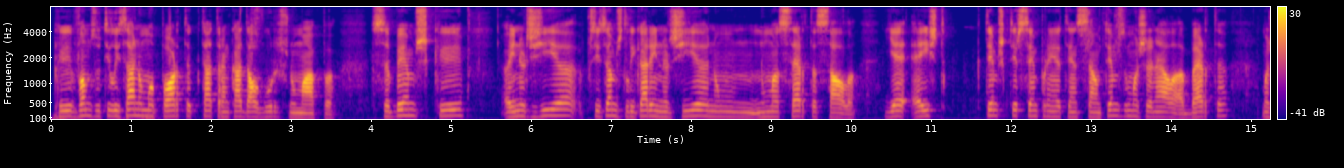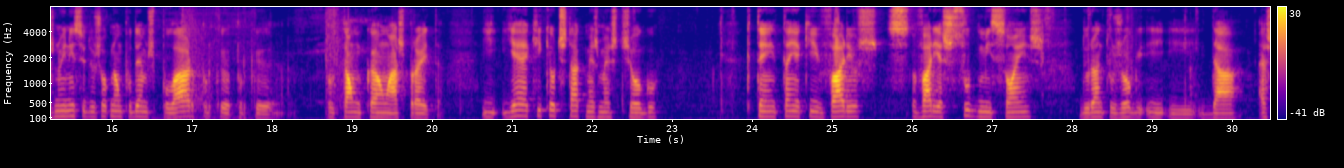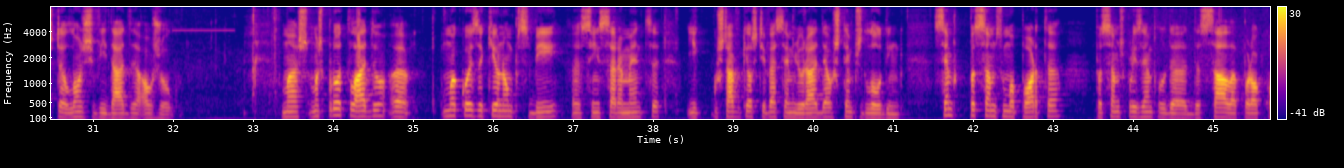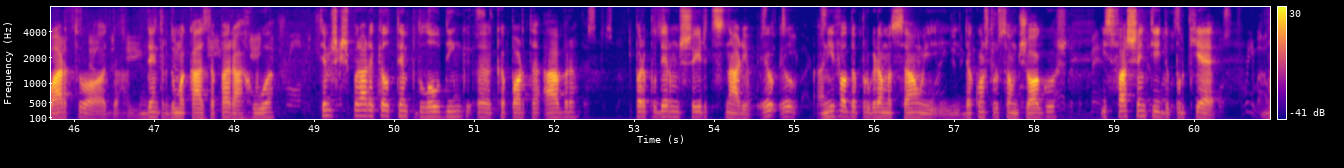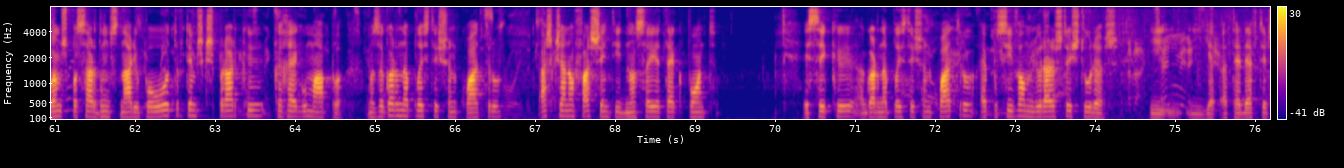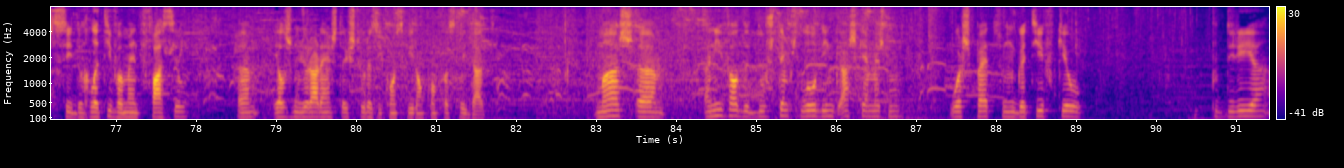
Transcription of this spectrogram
que vamos utilizar numa porta que está trancada a algures no mapa sabemos que a energia, precisamos de ligar a energia num, numa certa sala e é, é isto que temos que ter sempre em atenção. Temos uma janela aberta, mas no início do jogo não podemos pular porque, porque, porque está um cão à espreita. E, e é aqui que eu destaco mesmo este jogo que tem, tem aqui vários, várias submissões durante o jogo e, e dá esta longevidade ao jogo. Mas, mas por outro lado, uh, uma coisa que eu não percebi, uh, sinceramente, e gostava que eles tivessem melhorado, é os tempos de loading. Sempre que passamos uma porta, passamos, por exemplo, da, da sala para o quarto ou de, dentro de uma casa para a rua, temos que esperar aquele tempo de loading uh, que a porta abra para podermos sair de cenário. Eu, eu a nível da programação e, e da construção de jogos, isso faz sentido porque é vamos passar de um cenário para o outro, temos que esperar que carregue o mapa. Mas agora na PlayStation 4 acho que já não faz sentido, não sei até que ponto. Eu sei que agora na PlayStation 4 é possível melhorar as texturas e, e até deve ter sido relativamente fácil um, eles melhorarem as texturas e conseguiram com facilidade. Mas um, a nível de, dos tempos de loading, acho que é mesmo o aspecto negativo que eu poderia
